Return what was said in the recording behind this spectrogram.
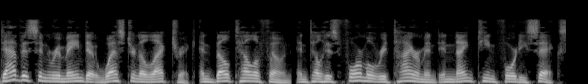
Davisson remained at Western Electric and Bell Telephone until his formal retirement in 1946.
